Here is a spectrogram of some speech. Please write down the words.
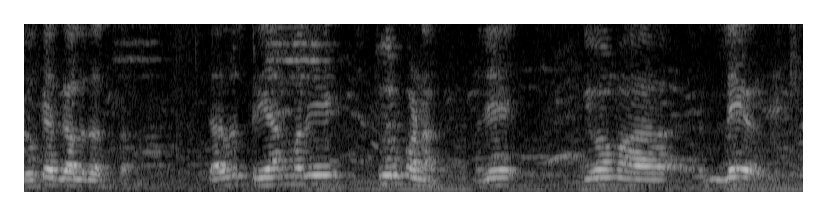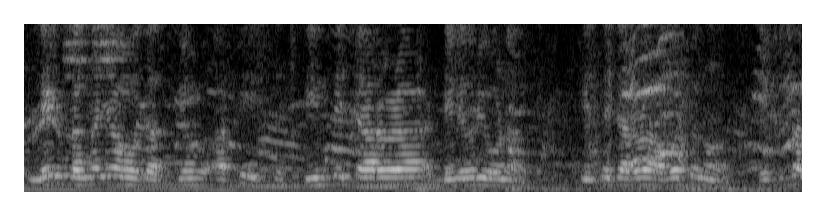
धोक्यात घालत असता. त्याबरोबर स्त्रियांमध्ये स्थूरपणा म्हणजे किंवा मा- ले लेट लग्न जेव्हा होतात किंवा अति तीन ते चार वेळा डिलिव्हरी होणं तीन ते चार वेळा अबॉर्शन होणं हे सुद्धा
